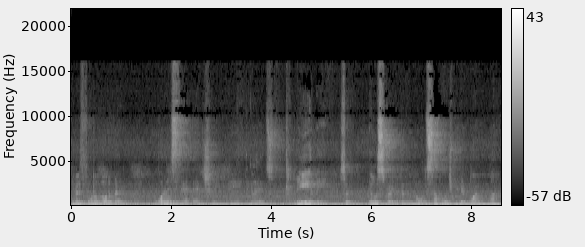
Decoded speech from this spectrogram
you know thought a lot about what does that actually mean. You know, it's clearly sort of illustrated in the Lord's Supper, which we have one month,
